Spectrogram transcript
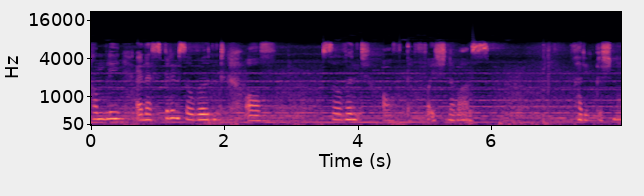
Humbly, an aspirant servant of servant of the Vaishnavas. Hare Krishna.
